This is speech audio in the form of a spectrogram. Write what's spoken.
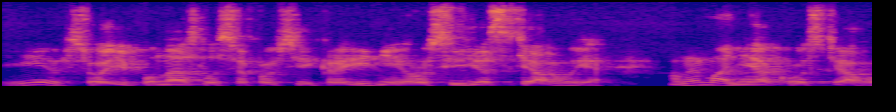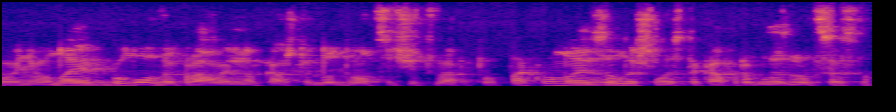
і все, і понеслося по всій країні. і Росія стягує. Ну немає ніякого стягування. Воно як було, ви правильно кажете, до 24-го, так воно і залишилось така приблизно цифра.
